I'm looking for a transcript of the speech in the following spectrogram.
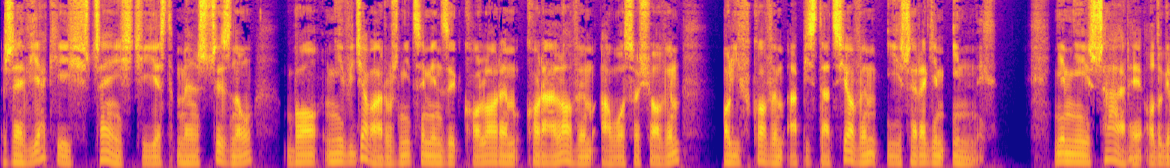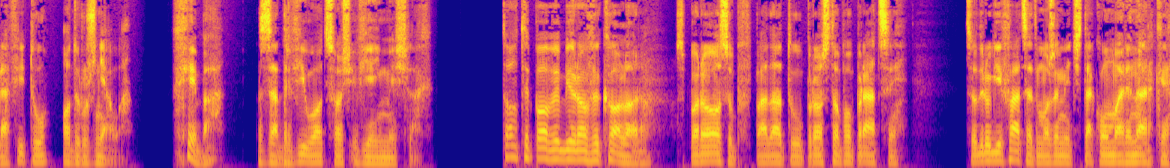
że w jakiejś części jest mężczyzną, bo nie widziała różnicy między kolorem koralowym a łososiowym, oliwkowym a pistacjowym i szeregiem innych. Niemniej szary od grafitu odróżniała. Chyba zadrwiło coś w jej myślach. To typowy biurowy kolor. Sporo osób wpada tu prosto po pracy. Co drugi facet może mieć taką marynarkę.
